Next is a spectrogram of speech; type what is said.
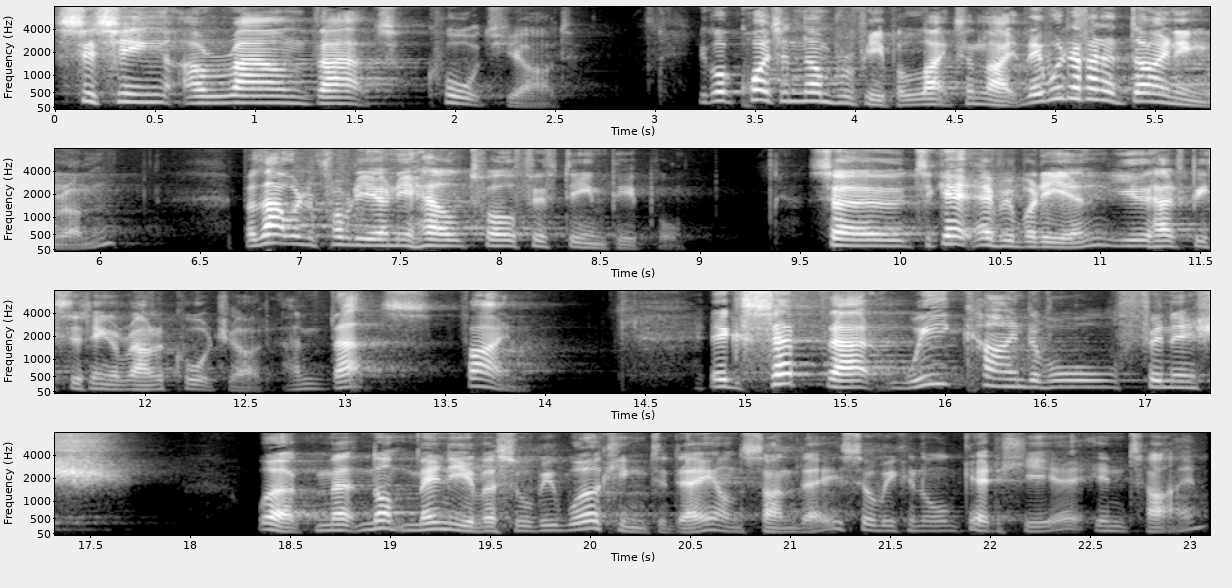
sitting around that courtyard. You've got quite a number of people like tonight. They would have had a dining room, but that would have probably only held 12, 15 people. So to get everybody in, you had to be sitting around a courtyard, and that's fine. Except that we kind of all finish work. Not many of us will be working today on Sunday, so we can all get here in time.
